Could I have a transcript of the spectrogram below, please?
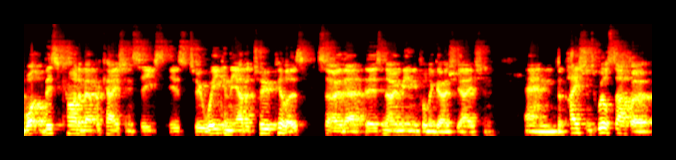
What this kind of application seeks is to weaken the other two pillars so that there's no meaningful negotiation. And the patients will suffer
